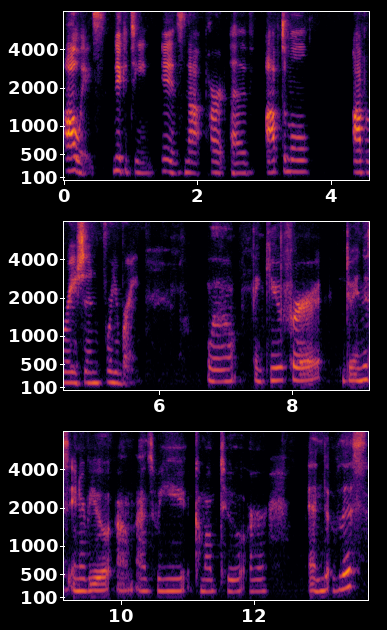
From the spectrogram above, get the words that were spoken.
always nicotine is not part of optimal operation for your brain. Well, thank you for doing this interview. Um, as we come up to our end of this,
